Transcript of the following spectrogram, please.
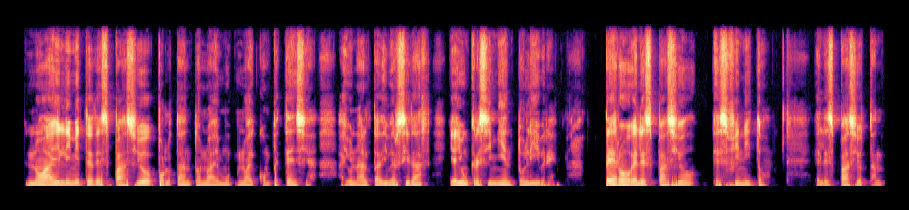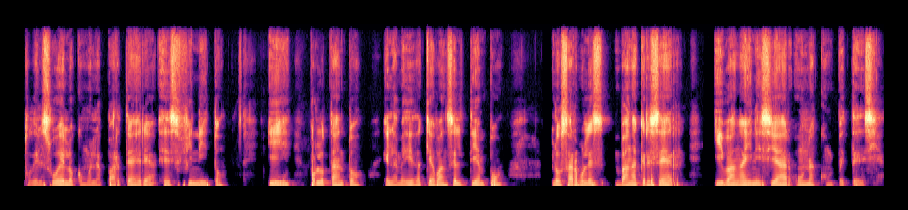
no hay límite de espacio, por lo tanto no hay, no hay competencia, hay una alta diversidad y hay un crecimiento libre. Pero el espacio es finito. El espacio tanto del suelo como en la parte aérea es finito y por lo tanto, en la medida que avanza el tiempo, los árboles van a crecer y van a iniciar una competencia.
